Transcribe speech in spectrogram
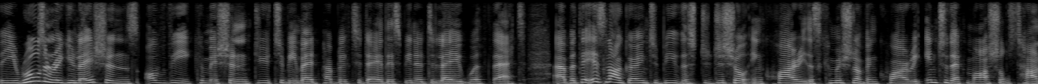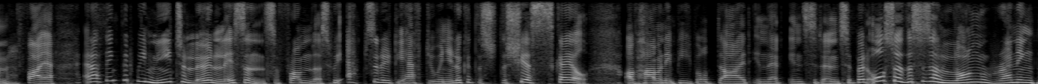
the rules and regulations of the commission due to be made public today. There's been a delay with that. Uh, but there is now going to be this judicial inquiry, this commission of inquiry into that Marshalltown fire. And I think that we need to learn lessons from this. We absolutely have to when you look at the, the sheer scale of how many people died in that incident. But also, this is a long running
